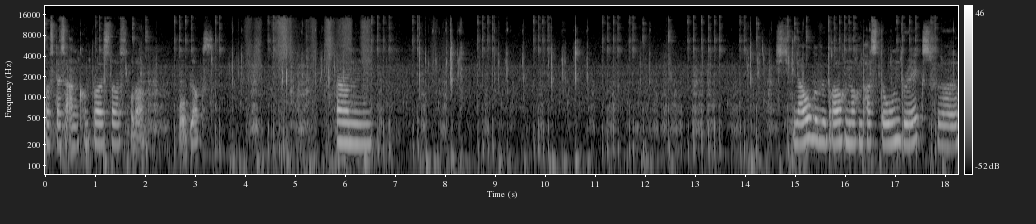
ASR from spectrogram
was besser ankommt. Brawl oder Roblox. Ähm ich glaube, wir brauchen noch ein paar Stone Bricks für.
